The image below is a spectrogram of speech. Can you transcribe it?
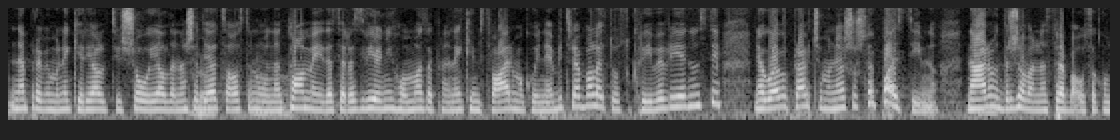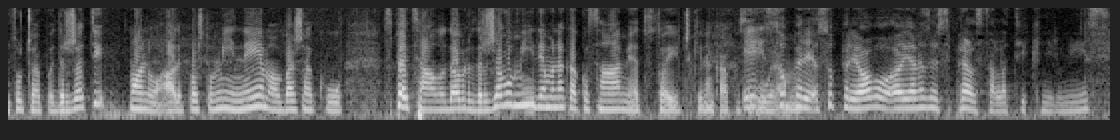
ne pravimo neki reality show, jel, da naša djeca ostanu na tome i da se razvijaju njihov mozak na nekim stvarima koji ne bi trebale, to su krive vrijednosti, nego evo pravit ćemo nešto što je pozitivno. Naravno, država nas treba u svakom slučaju podržati, ono, ali pošto mi nemamo baš neku specijalnu dobru državu, mi idemo nekako sami, eto, stojički nekako se I guramo. super je, super je ovo, e, ja ne znam jesi prelistala ti knjigu, nisi?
